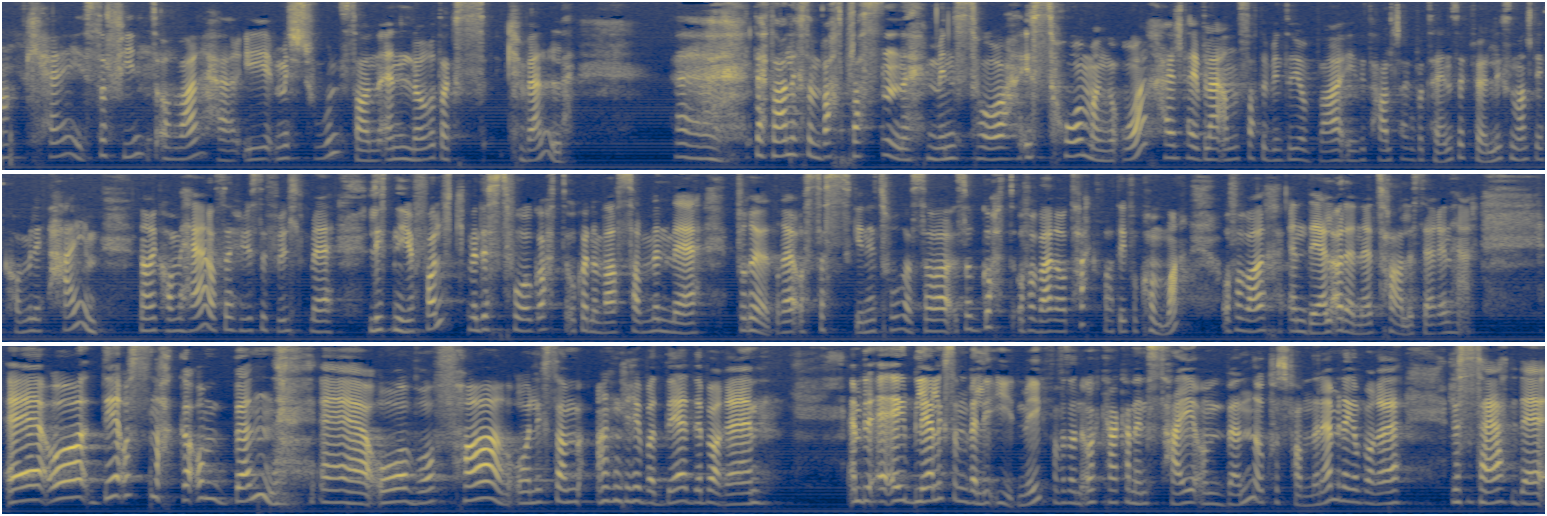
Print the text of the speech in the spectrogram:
Ok, Så fint å være her i Misjonssand en lørdagskveld. Eh, dette har liksom vært plassen min så, i så mange år, helt til jeg ble ansatt og begynte å jobbe i Vitalkirken på Tøyen. Så jeg føler liksom alltid jeg kommer litt hjem når jeg kommer her. Og så er huset fullt med litt nye folk. Men det er så godt å kunne være sammen med brødre og søsken i troa. Så, så godt å få være og takk for at jeg får komme og få være en del av denne taleserien her. Eh, og det å snakke om bønn eh, og vår far og liksom angripe det, det er bare Jeg blir liksom veldig ydmyk. for sånn, å, Hva kan en si om bønn, og hvordan favner det? Men jeg har bare lyst til å si at det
